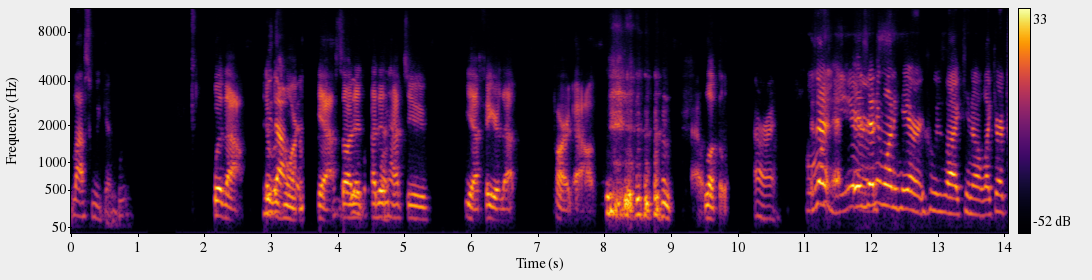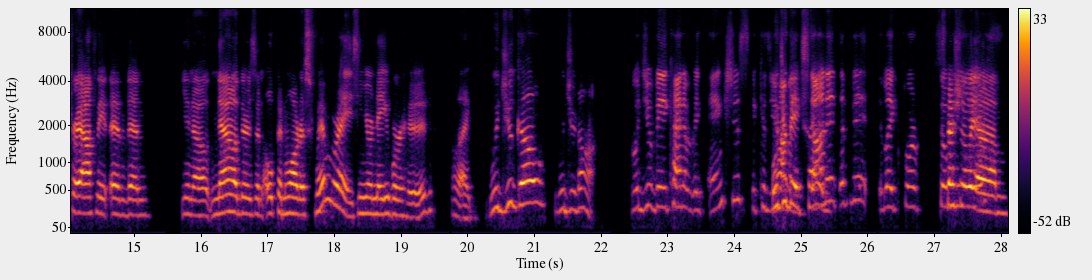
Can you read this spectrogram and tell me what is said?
last weekend? Without. It without was warm. It. Yeah. So I didn't, I didn't have to, yeah, figure that part out. Luckily. All right. Is, there, is anyone here who's like, you know, like you're a triathlete and then, you know, now there's an open water swim race in your neighborhood? Like, would you go? Would you not? Would you be kind of anxious because you would haven't you be excited? done it a bit, like for so especially um,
